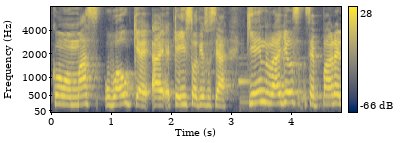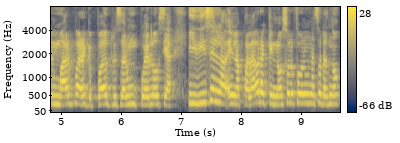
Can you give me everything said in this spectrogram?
como más wow que, hizo Dios. O sea, ¿quién rayos separa el mar para que pueda cruzar un pueblo? O sea, y dice en la, palabra que no solo fueron unas horas, no,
